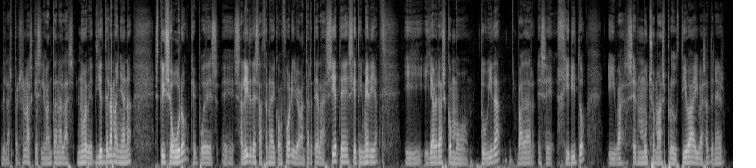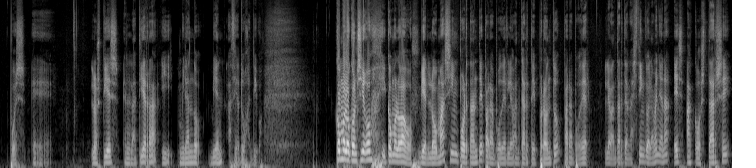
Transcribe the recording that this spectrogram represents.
de las personas que se levantan a las 9, 10 de la mañana, estoy seguro que puedes eh, salir de esa zona de confort y levantarte a las 7, 7 y media y, ya verás como tu vida va a dar ese girito y vas a ser mucho más productiva y vas a tener pues eh, los pies en la tierra y mirando bien hacia tu objetivo. ¿Cómo lo consigo y cómo lo hago? Bien, lo más importante para poder levantarte pronto, para poder levantarte a las 5 de la mañana, es acostarse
